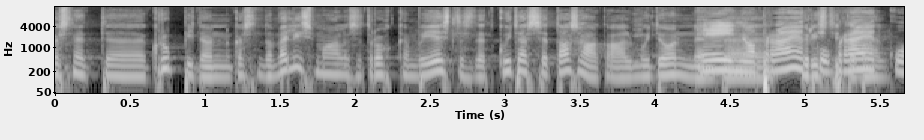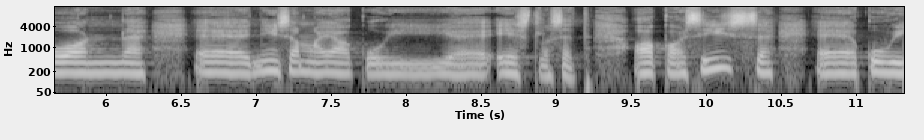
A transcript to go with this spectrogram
kas need äh, grupid on, kas need on välismaalased rohkem või eestlased, et kuidas see tasakaal muidu on? ei no praegu, praegu on eh, niisama hea kui eh, eestlased, aga siis kui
